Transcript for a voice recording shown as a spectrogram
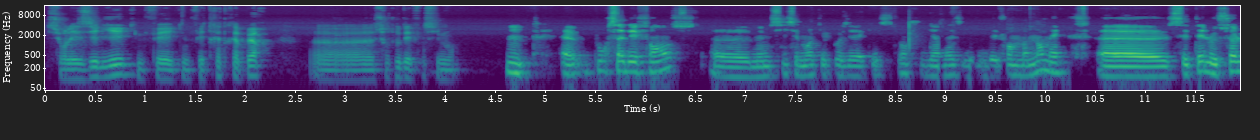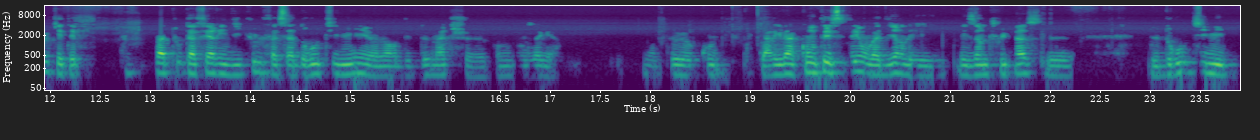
sur les ailiers, qui me fait, qui me fait très très peur, euh, surtout défensivement. Mm. Euh, pour sa défense, euh, même si c'est moi qui ai posé la question, je suis bien aise de défendre maintenant, mais c'était le seul qui était pas tout à fait ridicule face à Drew lors des deux matchs contre Gonzaga. On peut arriver à contester, on va dire, les, les entry pass de, de Drew Timmy.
